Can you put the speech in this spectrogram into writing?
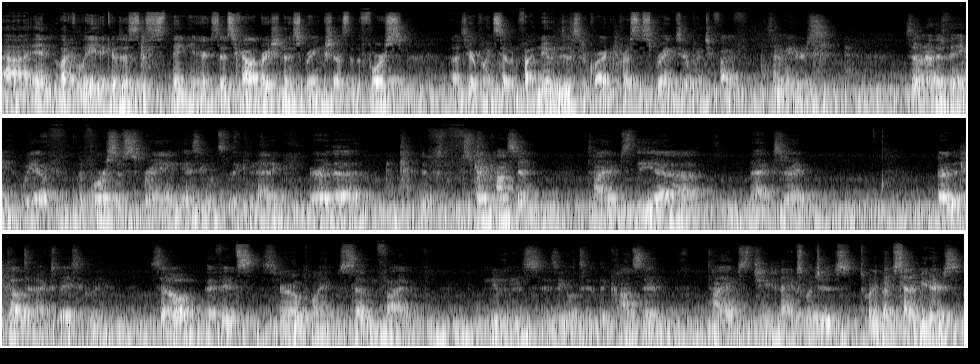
Uh, and luckily, it gives us this thing here. So this calibration of the spring shows that the force uh, 0.75 newtons is required to press the spring 0.25 centimeters. So another thing, we have the force of spring is equal to the kinetic, or the, the spring constant times the uh, x, right? Or the delta x, basically. So if it's 0.75 newtons is equal to the constant times the change in x, which is 25 centimeters,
